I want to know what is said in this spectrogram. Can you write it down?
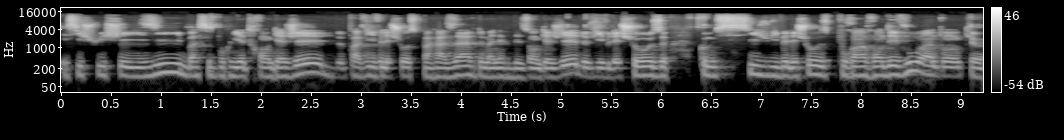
Et si je suis chez Easy, bah, c'est pour y être engagé, de pas vivre les choses par hasard, de manière désengagée, de vivre les choses comme si je vivais les choses pour un rendez-vous. Hein, donc euh,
